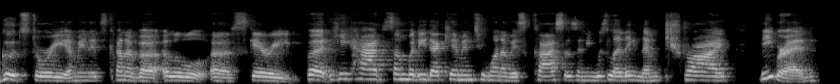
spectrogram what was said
Good story. I mean, it's kind of a, a little uh, scary, but he had somebody that came into one of his classes and he was letting them try bee bread.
